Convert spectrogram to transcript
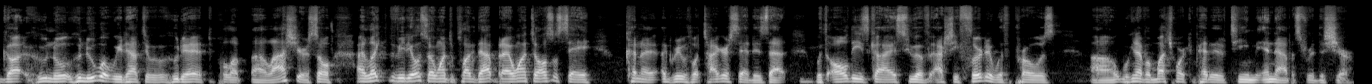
got who knew who knew what we'd have to who they had to pull up uh, last year. So I liked the video, so I want to plug that, but I want to also say, kind of agree with what Tiger said, is that with all these guys who have actually flirted with pros. Uh, we're gonna have a much more competitive team in Abbotsford this year.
